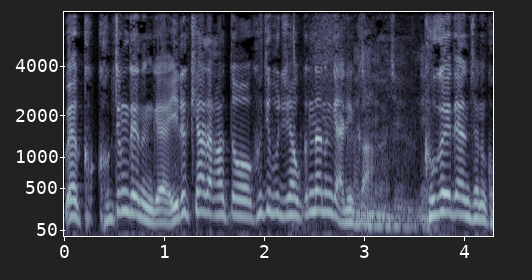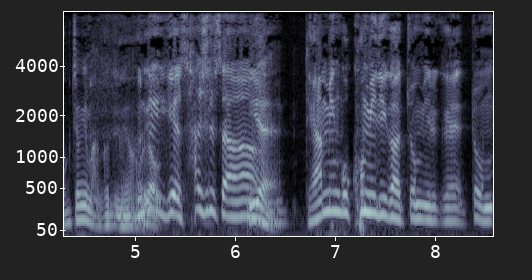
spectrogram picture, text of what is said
왜 거- 걱정되는 게 이렇게 하다가 또 흐지부지하고 끝나는 게 아닐까. 맞아요, 맞아요. 네. 그거에 대한 저는 걱정이 많거든요. 근데 어, 이게 사실상 예. 대한민국 코미디가 좀 이렇게 좀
